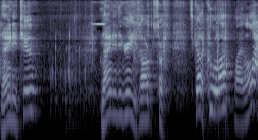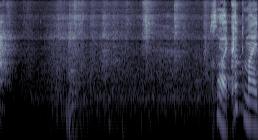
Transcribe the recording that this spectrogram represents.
92, 90 degrees. All right, So it's got to cool off by a lot. So I cooked my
